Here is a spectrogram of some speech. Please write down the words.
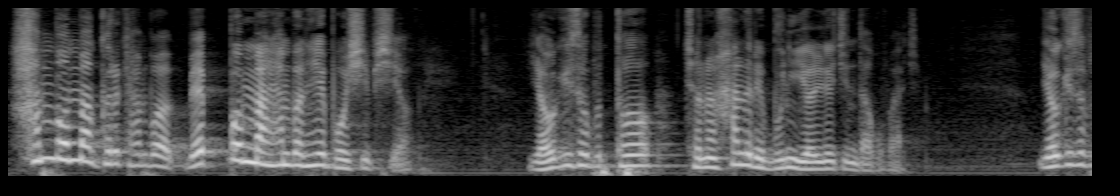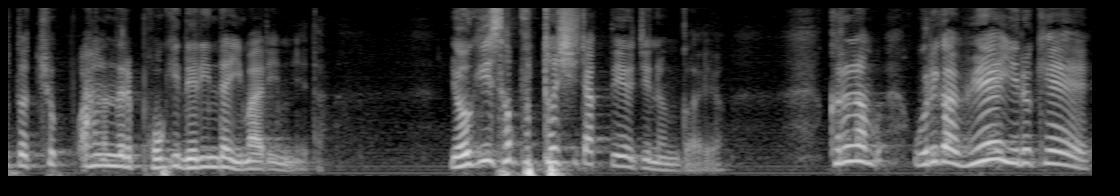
한 번만 그렇게 한번, 몇 번만 한번 해 보십시오. 여기서부터 저는 하늘의 문이 열려진다고 봐죠. 여기서부터 축 하늘의 복이 내린다 이 말입니다. 여기서부터 시작되어지는 거예요. 그러나 우리가 왜 이렇게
